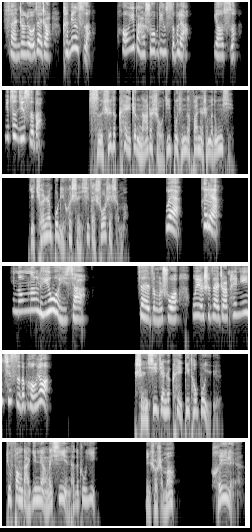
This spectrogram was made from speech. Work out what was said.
反正留在这儿肯定死，跑一把说不定死不了。要死你自己死吧。此时的 K 正拿着手机不停的翻着什么东西，也全然不理会沈西在说些什么。喂，黑脸，你能不能理我一下？再怎么说，我也是在这儿陪你一起死的朋友。沈西见着 K 低头不语，就放大音量来吸引他的注意。你说什么？黑脸？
